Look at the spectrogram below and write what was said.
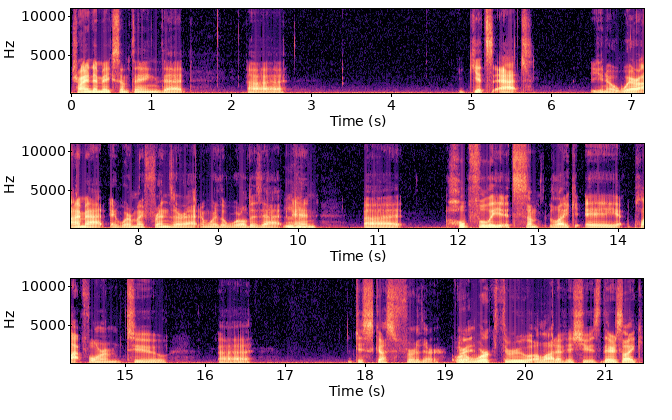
trying to make something that uh, gets at you know where I'm at and where my friends are at and where the world is at Mhm. and uh, hopefully it's some like a platform to uh, discuss further or Right. work through a lot of issues. There's like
